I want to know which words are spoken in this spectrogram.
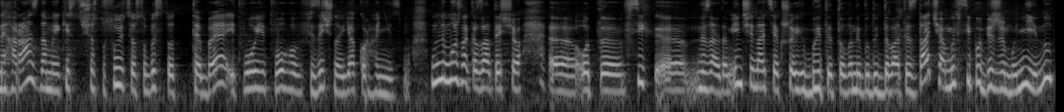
Негараздами, які що стосуються особисто тебе і твої, твого фізичного як організму. Ну, не можна казати, що е, от е, всіх е, не знаю, там інші нації, якщо їх бити, то вони будуть давати здачу, а ми всі побіжимо. Ні, ну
